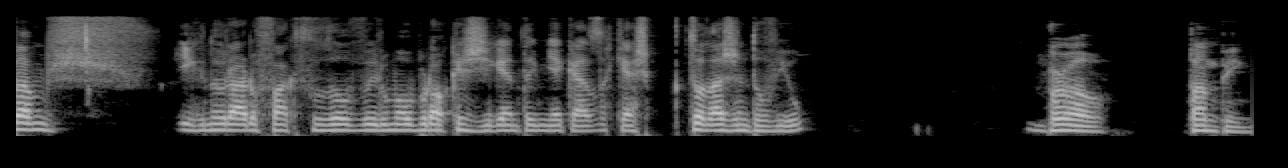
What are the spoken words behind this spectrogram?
Vamos ignorar o facto de ouvir uma broca gigante em minha casa, que acho que toda a gente ouviu. bro, pumping.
